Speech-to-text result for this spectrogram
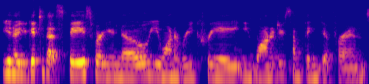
you know you get to that space where you know you want to recreate you want to do something different.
